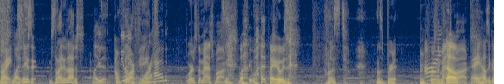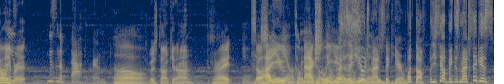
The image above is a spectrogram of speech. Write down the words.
Right. light Just it. use it. Just light it up. Just light Just it. Don't do fill it RP. forehead. Where's the matchbox? Yeah. Well, Wait, what? wait, who is that? was was Brit. Where's the hmm. I Oh, matchbox? hey, how's it going? Hey, going? Britt. use in the bathroom. Oh, Where's Duncan, huh? all right. and So how do you Yeah, tell me- actually use Wait, there's a this? it. Tell me huge matchstick here. What the? F- you see how big this matchstick is?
